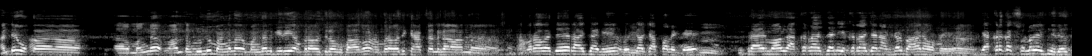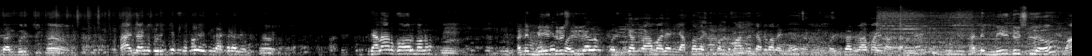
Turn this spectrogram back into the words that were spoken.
అంటే ఒక మంగ అంతకుముందు మంగళ మంగళగిరి అమరావతిలో ఒక భాగం అమరావతి క్యాపిటల్గా అన్న అమరావతి రాజధాని ఒరిజినల్ చెప్పాలంటే. ఇప్పుడు ఆయన మామూలుగా అక్కడ రాజధాని ఇక్కడ రాజధాని అంటున్నాడు బాగానే ఉంది. ఎక్కడ సున్న వేసింది లేదు దాని గురించి. రాజధాని గురించి సున్న వేసింది ఎక్కడ లేదు. ఇప్పుడు ఎలా అనుకోవాలి మనం? అంటే మీ దృష్టిలో పొలిటికల్ డ్రామాలు అని చెప్పాలంటే కొంత మాత్రం చెప్పాలంటే పొలిటికల్ డ్రామా ఇదంతా అంటే మీ దృష్టిలో మా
